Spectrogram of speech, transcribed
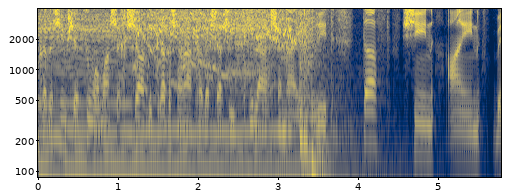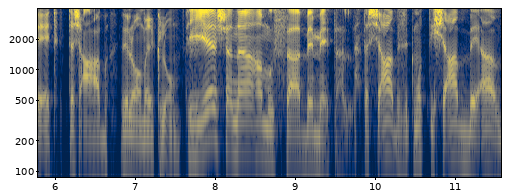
חדשים שיצאו ממש עכשיו לקראת השנה החדשה שהתחילה השנה העברית תשע"ב תשע"ב זה לא אומר כלום תהיה שנה עמוסה במטאל. תשע"ב זה כמו תשעה באב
